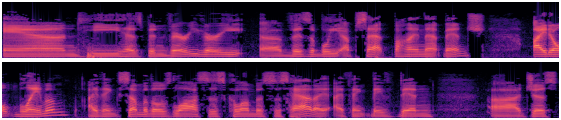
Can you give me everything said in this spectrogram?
And he has been very, very uh, visibly upset behind that bench. I don't blame him. I think some of those losses Columbus has had, I, I think they've been uh, just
